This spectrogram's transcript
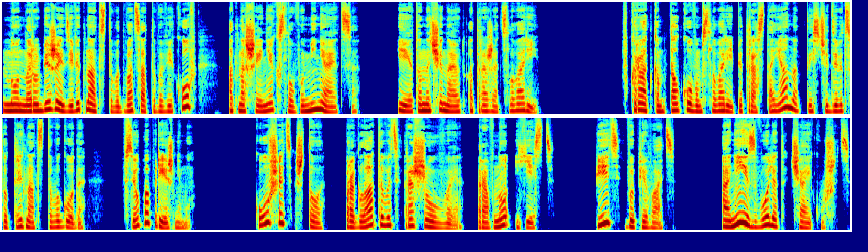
Но на рубеже XIX-XX веков отношение к слову меняется, и это начинают отражать словари. В кратком толковом словаре Петра Стояна 1913 года все по-прежнему. Кушать что? Проглатывать, разжевывая, равно есть. Пить, выпивать. Они изволят чай кушать.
